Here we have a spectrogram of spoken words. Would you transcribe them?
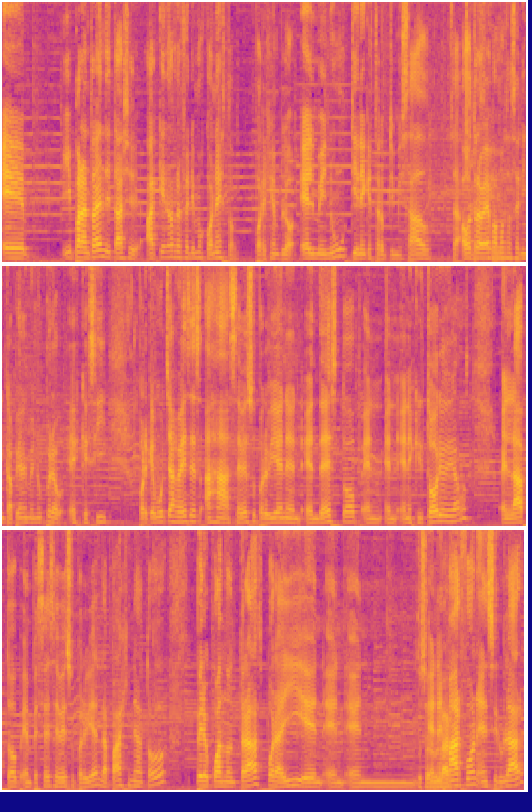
Eh, y para entrar en detalle, ¿a qué nos referimos con esto? Por ejemplo, el menú tiene que estar optimizado. O sea, otra vez vamos a hacer hincapié en el menú, pero es que sí. Porque muchas veces, ajá, se ve súper bien en, desktop, en, en, escritorio, digamos. En laptop, en PC se ve súper bien la página, todo. Pero cuando entras por ahí en, en, en, en smartphone, en celular,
